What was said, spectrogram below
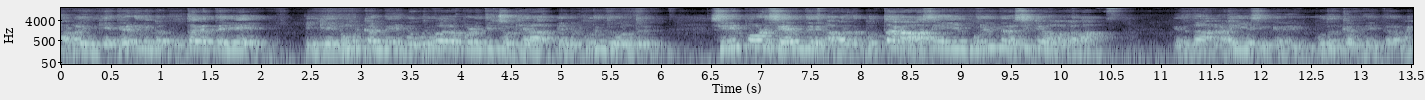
அவர் இங்கே தேடுகின்ற புத்தகத்தையே இங்கே நூற்கண்டு என்று உருவகப்படுத்தி சொல்கிறார் என்று புரிந்து கொண்டு சிரிப்போடு சேர்ந்து அவரது புத்தக ஆசையையும் புரிந்து ரசிக்கிறோம் அல்லவா? இதுதான் அழகிய சிங்கரின் புதுக்கவிதை திறமை.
